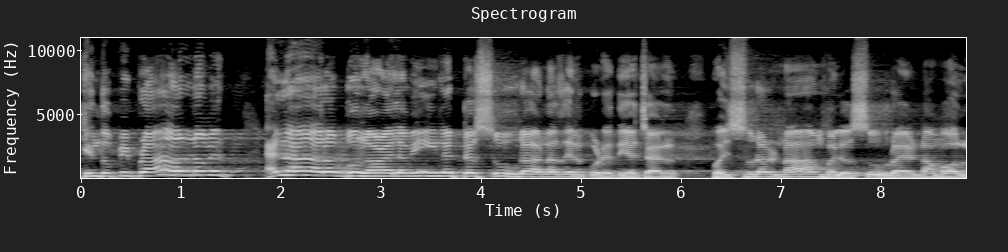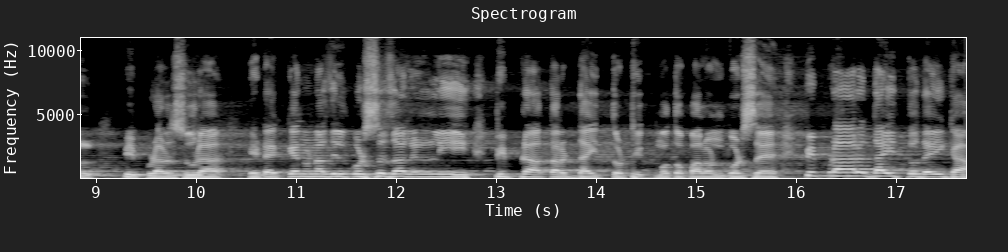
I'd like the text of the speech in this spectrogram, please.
কিন্তু পিঁপড়ার নামে আল্লাহ রব্বুল আলামিন একটা সুরা নাজেল করে দিয়েছেন। ওই সুরার নাম হলো সুরায় নামল, পিঁপড়ার সূরা। এটা কেন নাজিল করছে জানেননি? পিঁপড়া তার দায়িত্ব ঠিক মতো পালন করছে। পিঁপড়ার দায়িত্ব দেখা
